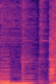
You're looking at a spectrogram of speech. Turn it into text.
Thank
